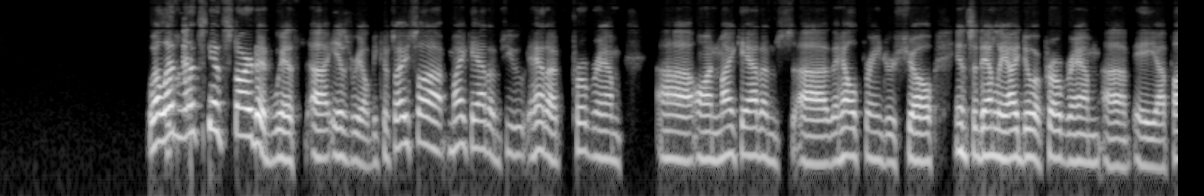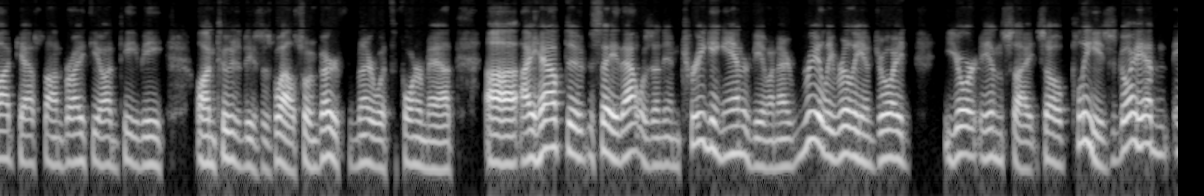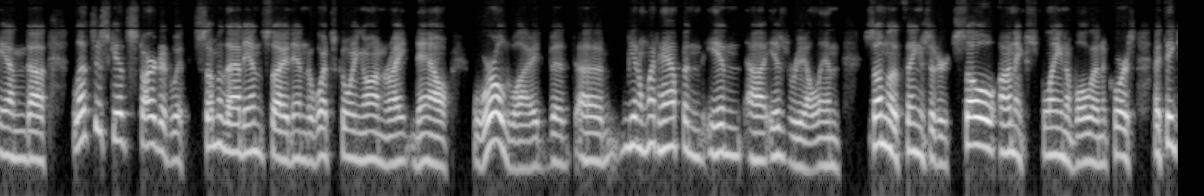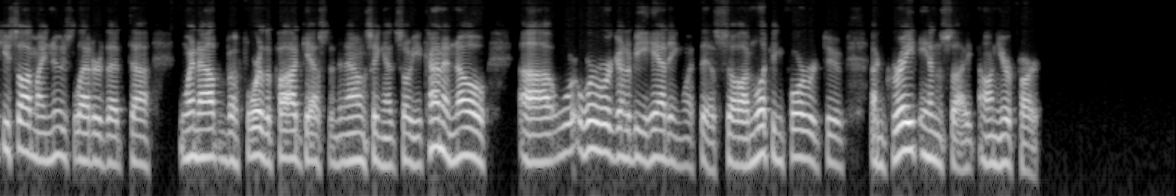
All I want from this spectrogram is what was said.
Well, let, let's get started with uh, Israel because I saw Mike Adams. You had a program uh, on Mike Adams, uh, the Health Rangers show. Incidentally, I do a program, uh, a, a podcast on Brighteon TV on Tuesdays as well. So I'm very familiar with the format. Uh, I have to say that was an intriguing interview, and I really, really enjoyed your insight. So please go ahead and, uh, let's just get started with some of that insight into what's going on right now worldwide. But uh, you know what happened in uh, Israel and some of the things that are so unexplainable. And of course, I think you saw my newsletter that uh, went out before the podcast announcing it, so you kind of know uh, where, we're going to be heading with this. So I'm looking forward to a great insight on your part.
